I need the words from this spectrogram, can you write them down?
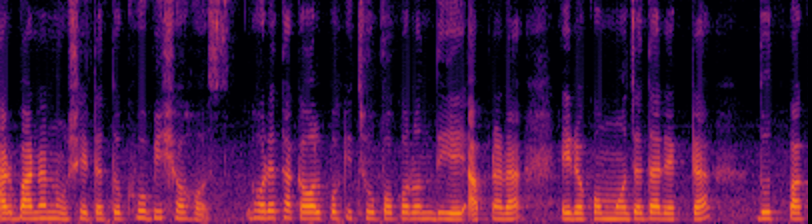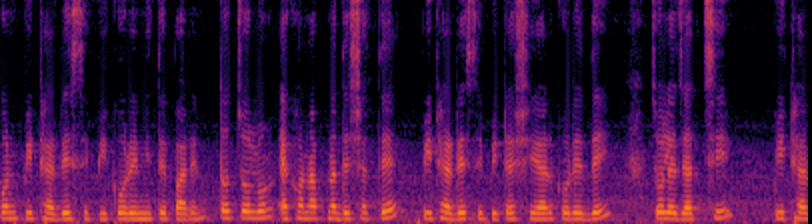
আর বানানো সেটা তো খুবই সহজ। ঘরে থাকা অল্প কিছু উপকরণ দিয়েই আপনারা এরকম মজাদার একটা দুধ পাকন পিঠার রেসিপি করে নিতে পারেন। তো চলুন, এখন আপনাদের সাথে পিঠার রেসিপিটা শেয়ার করে দেই। চলে যাচ্ছি পিঠার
